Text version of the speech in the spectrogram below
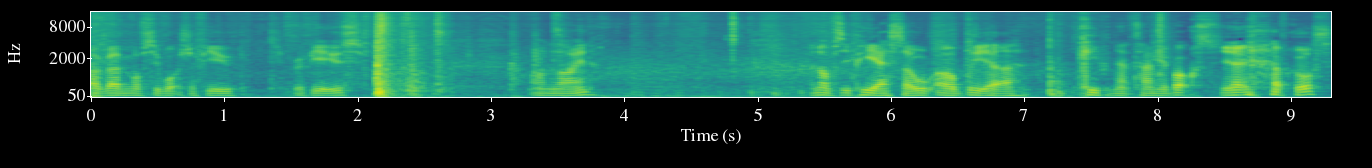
I've um, obviously watched a few reviews online, and obviously, PS. I'll, I'll be uh, keeping that Tamiya box. You know, of course,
